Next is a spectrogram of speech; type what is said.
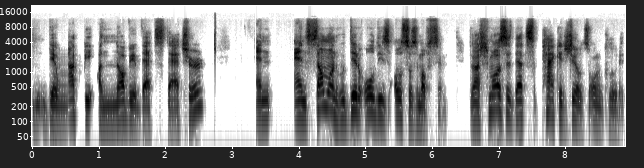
there will not be a Navi of that stature and and someone who did all these osos mofsim. The Mashmor says that's a package deal, it's all included.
